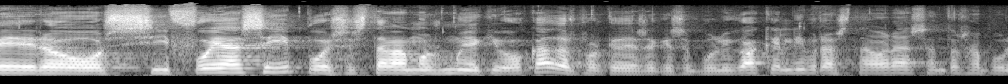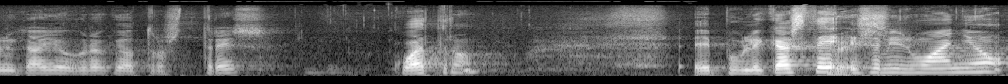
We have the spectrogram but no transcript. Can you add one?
pero si fue así, pues estábamos muy equivocados, porque desde que se publicó aquel libro hasta ahora, Santos ha publicado yo creo que otros tres, cuatro, eh, publicaste Tres. ese mismo año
